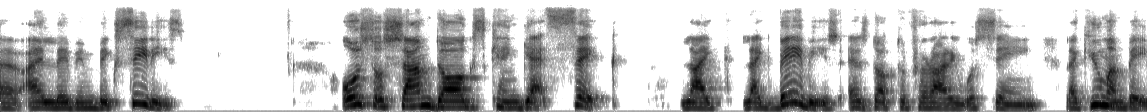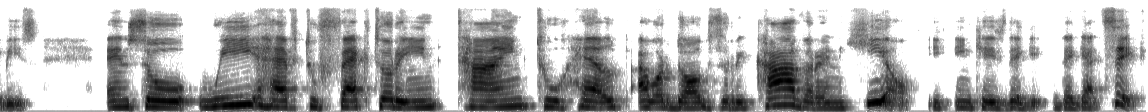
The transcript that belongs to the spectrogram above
I live in big cities. Also, some dogs can get sick, like, like babies, as Dr. Ferrari was saying, like human babies. And so we have to factor in time to help our dogs recover and heal in case they, they get sick.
